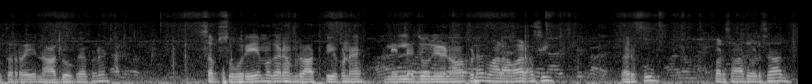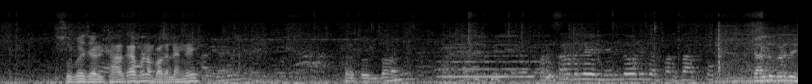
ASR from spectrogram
उतर रहे नहा धो के अपने सब सो रहे हैं, मगर हम रात को ही अपने ले ले जो लेना हो अपने माड़ा वाड़ा सी। घर को प्रसाद वरसाद, सुबह जल ठा के अपना भग लेंगे। प्रसाद ले ले लो नहीं तो प्रसाद को चालू कर दे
